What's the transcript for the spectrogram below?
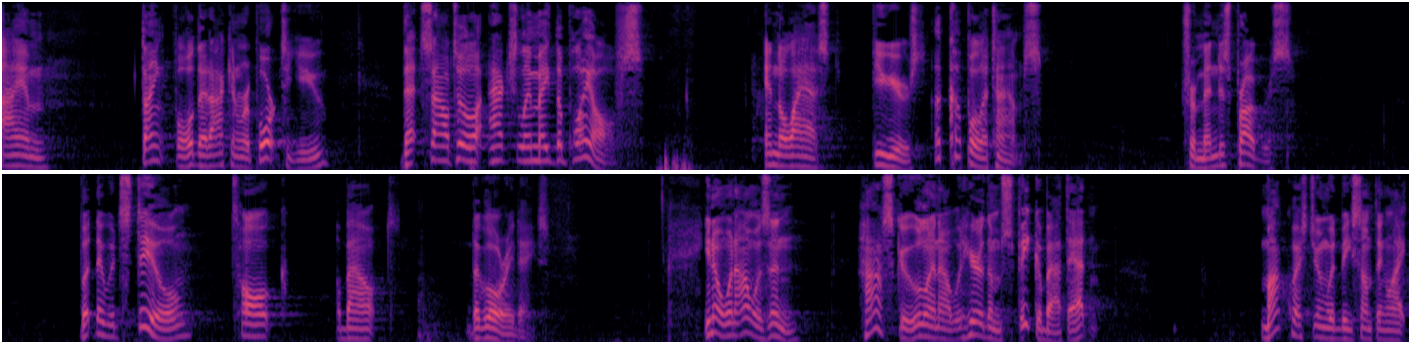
I am thankful that I can report to you that Saltillo actually made the playoffs in the last few years, a couple of times. Tremendous progress. But they would still talk about the glory days. You know, when I was in high school and I would hear them speak about that, my question would be something like,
